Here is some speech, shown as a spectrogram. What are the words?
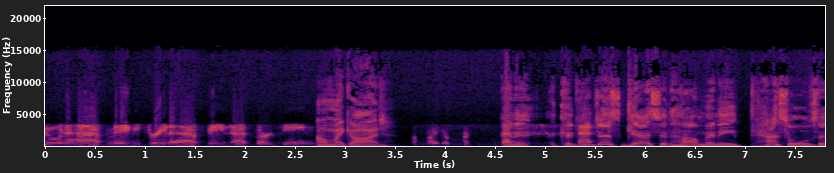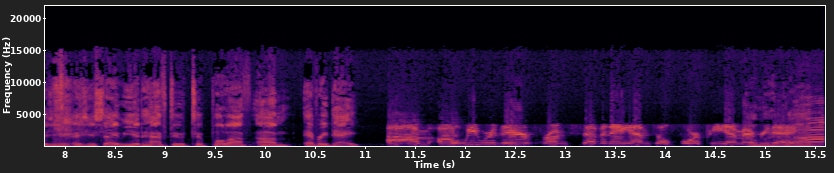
two and a half, maybe three and a half feet at 13. Oh, my God. And it, could you just guess at how many tassels, as you as you say, you'd have to to pull off um, every day? Um, oh, we were there from 7 a.m. till 4 p.m. every my day. God.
